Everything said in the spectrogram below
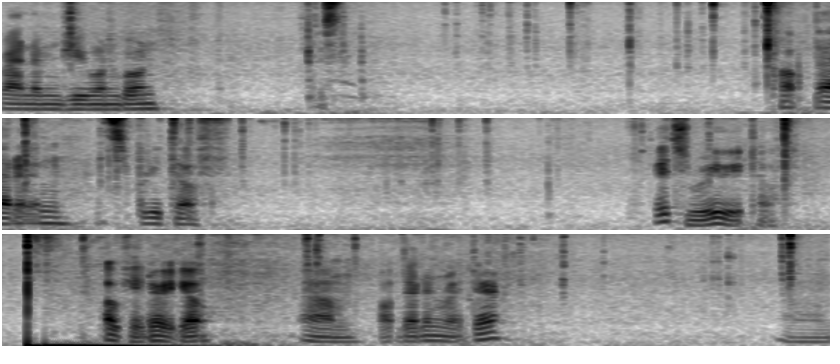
Random G1 bone. Just pop that in. It's pretty tough. It's really tough. Okay there you go. Um, pop that in right there. Um,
